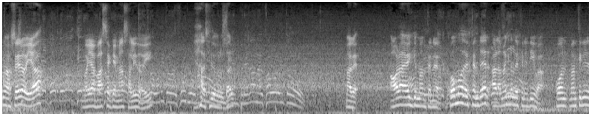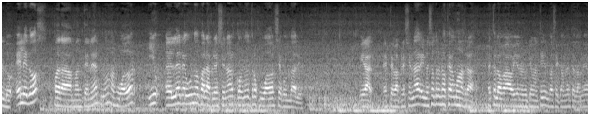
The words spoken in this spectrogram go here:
1-0 ya. Vaya pase que me ha salido ahí. Ha sido brutal. Vale. Ahora hay que mantener. ¿Cómo defender a la máquina en definitiva? Con manteniendo L2 para mantener al jugador y el R1 para presionar con otro jugador secundario. Mirad, este va a presionar y nosotros nos quedamos atrás. Esto lo hago yo en el último team, básicamente también,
